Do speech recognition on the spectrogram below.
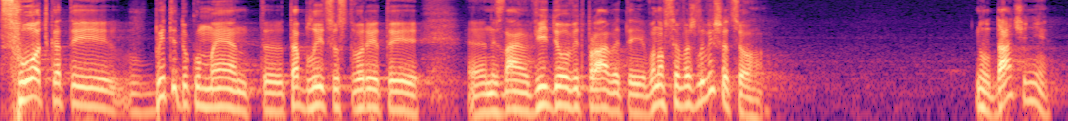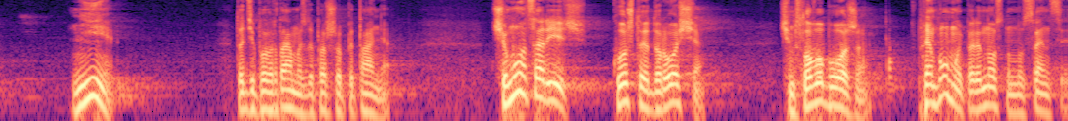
Сфоткати, вбити документ, таблицю створити, не знаю, відео відправити. Воно все важливіше цього? Ну, да чи ні? Ні. Тоді повертаємось до першого питання. Чому ця річ коштує дорожче, чим Слово Боже, в прямому і переносному сенсі?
